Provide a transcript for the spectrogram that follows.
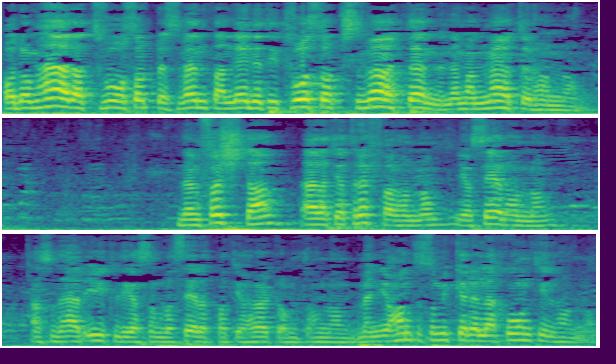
Och de här två sorters väntan leder till två sorts möten när man möter honom. Den första är att jag träffar honom, jag ser honom. Alltså det här ytliga som baserat på att jag har hört om honom. Men jag har inte så mycket relation till honom.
